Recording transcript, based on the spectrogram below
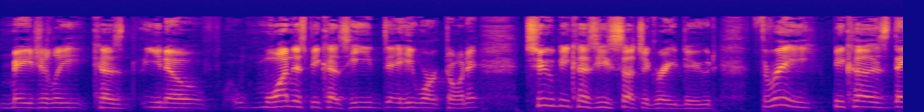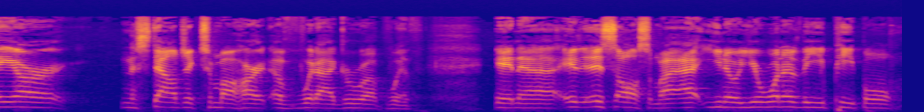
majorly because you know, one is because he he worked on it. Two because he's such a great dude. Three because they are nostalgic to my heart of what I grew up with, and uh, it, it's awesome. I, I, you know, you're one of the people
